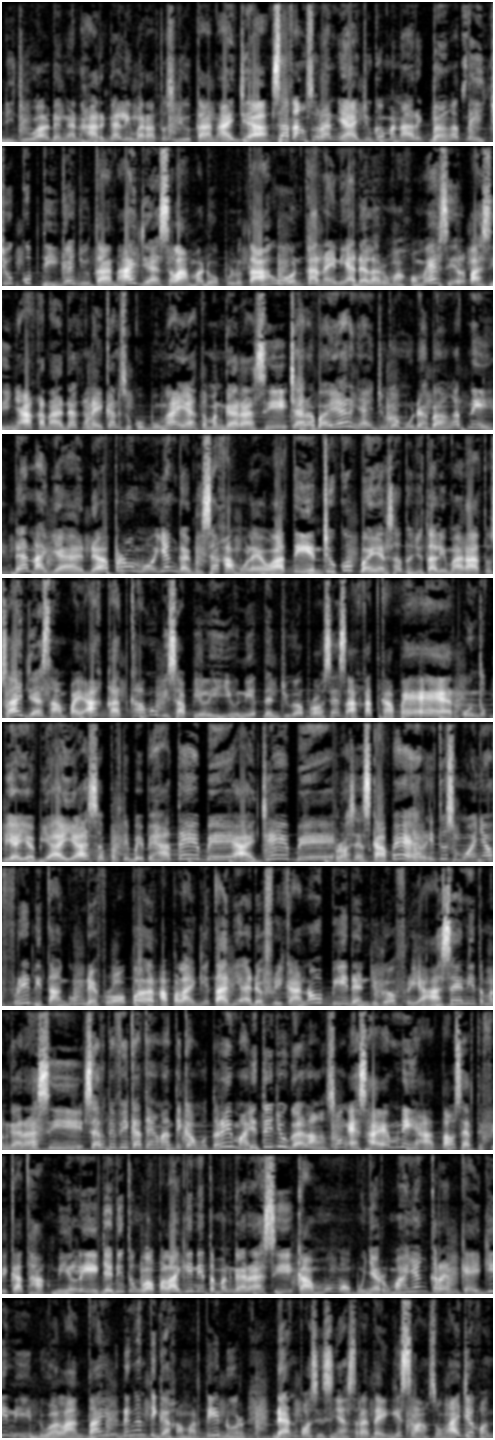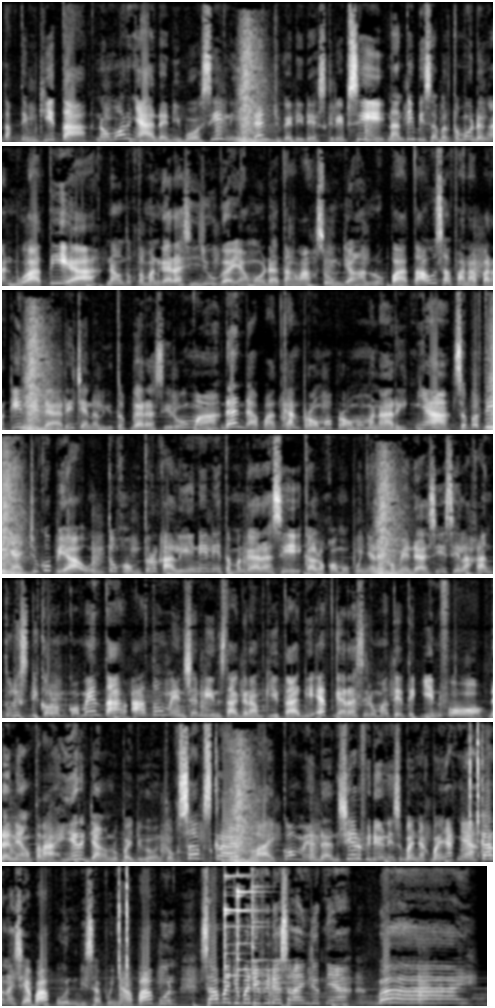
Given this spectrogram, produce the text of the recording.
dijual dengan harga 500 jutaan aja. Saat angsurannya juga menarik banget nih, cukup 3 jutaan aja selama 20 tahun. Karena ini adalah rumah komersil, pastinya akan ada kenaikan suku bunga ya teman garasi. Cara bayarnya juga mudah banget nih, dan lagi ada promo yang gak bisa kamu lewatin. Cukup bayar 1.500 saja sampai akad, kamu bisa pilih unit dan juga proses akad KPR. Untuk biaya-biaya seperti BPHTB, AJB, proses KPR itu semuanya free ditanggung developer. Apalagi tadi ada free kanopi dan juga free AC nih teman garasi. Sertifikat yang nanti kamu terima itu juga langsung SHM nih atau sertifikat hak milik. Jadi tunggu apa lagi nih teman garasi? Kamu mau punya rumah yang keren kayak gini, dua lantai dengan tiga kamar tidur dan posisinya strategis langsung aja kontak tim kita. Nomornya ada di bawah sini dan juga di deskripsi. Nanti bisa bertemu dengan Bu Ati ya. Nah untuk teman garasi juga yang mau datang langsung jangan lupa tahu Savana Park ini dari channel YouTube Garasi Rumah dan dapatkan promo-promo menariknya. Sepertinya cukup ya untuk home tour kali ini nih teman garasi. Kalau kamu punya rekomendasi silahkan tulis di kolom komentar atau mention di Instagram kita di @garasirumah.info. Dan yang terakhir jangan lupa juga untuk subscribe, like, komen, dan share video ini sebanyak-banyaknya karena siapa pun bisa punya apa pun. Sampai jumpa di video selanjutnya. Bye.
